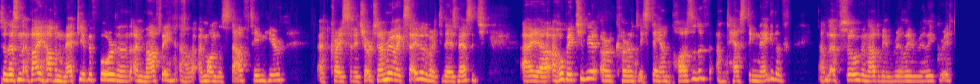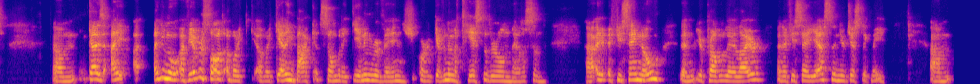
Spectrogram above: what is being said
So, listen, if I haven't met you before, then I'm Matthew. Uh, I'm on the staff team here at Christ City Church. And I'm really excited about today's message. I, uh, I hope each of you are currently staying positive and testing negative. And if so, then that'll be really, really great. Um, guys, I, I, I don't know. Have you ever thought about about getting back at somebody, gaining revenge, or giving them a taste of their own medicine? Uh, if you say no, then you're probably a liar, and if you say yes, then you're just like me. Um,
